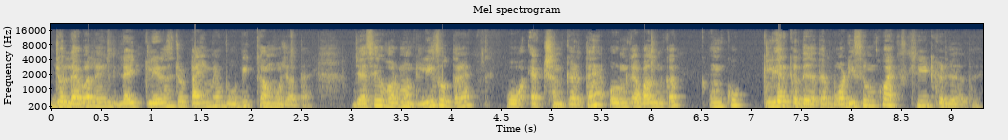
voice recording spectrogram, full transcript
जो लेवल है लाइक क्लियरेंस जो टाइम है, वो भी कम हो जाता है। जैसे ही हार्मोन रिलीज़ होता है, वो एक्शन करते हैं और उनके बाद उनका उनको क्लियर कर दिया जाता है। बॉडी से उनको एक्सक्रीट कर दिया जाता है।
